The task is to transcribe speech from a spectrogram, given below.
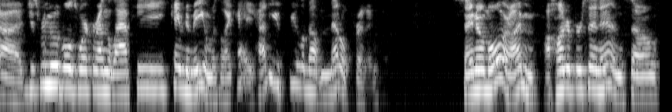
uh, just removals, work around the lab, he came to me and was like, hey, how do you feel about metal printing? Say no more. I'm 100% in. So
